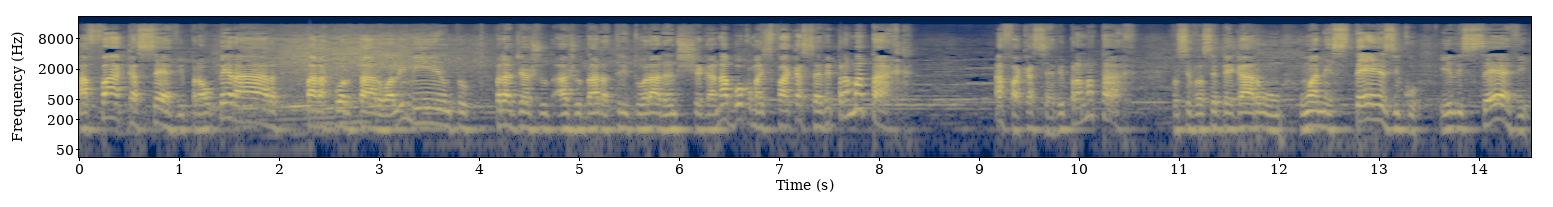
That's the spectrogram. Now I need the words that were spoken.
A faca serve para operar, para cortar o alimento, para ajudar a triturar antes de chegar na boca, mas faca serve para matar. A faca serve para matar. Se você pegar um, um anestésico, ele serve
